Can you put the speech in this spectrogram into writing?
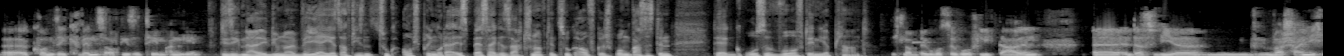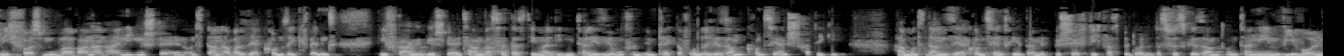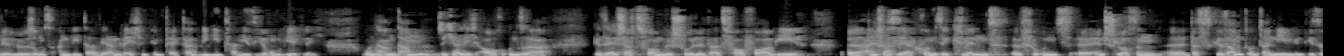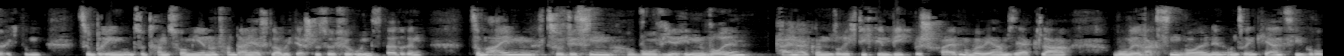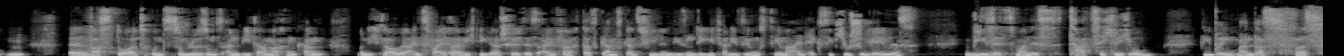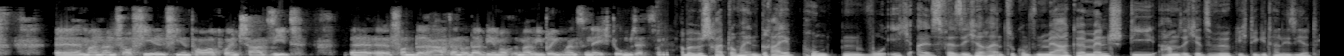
äh, Konsequenz auf diese Themen angehen. Die Signal Iduna will ja jetzt auf diesen Zug aufspringen oder ist besser gesagt schon auf den Zug aufgesprungen. Was ist denn der große Wurf, den ihr plant? Ich glaube, der große Wurf liegt darin, äh, dass wir wahrscheinlich nicht First Mover waren an einigen Stellen, uns dann aber sehr konsequent die Frage gestellt haben, was hat das Thema Digitalisierung für einen Impact auf unsere Gesamtkonzernstrategie, haben uns dann sehr konzentriert damit beschäftigt, was bedeutet das fürs Gesamtunternehmen, wie wollen wir Lösungsanbieter werden, welchen Impact hat Digitalisierung wirklich? Und haben dann sicherlich auch unserer Gesellschaftsform geschuldet als VVAG äh, einfach sehr konsequent äh, für uns äh, entschlossen, äh, das Gesamtunternehmen in diese Richtung zu bringen und zu transformieren. Und von daher ist, glaube ich, der Schlüssel für uns da drin, zum einen zu wissen, wo wir hinwollen. Keiner kann so richtig den Weg beschreiben, aber wir haben sehr klar wo wir wachsen wollen in unseren Kernzielgruppen, äh, was dort uns zum Lösungsanbieter machen kann. Und ich glaube, ein zweiter wichtiger Schritt ist einfach, dass ganz, ganz viel in diesem Digitalisierungsthema ein Execution Game ist. Wie setzt man es tatsächlich um? Wie bringt man das, was äh, man auf vielen, vielen PowerPoint-Charts sieht, äh, von Beratern oder wem auch immer, wie bringt man es in eine echte Umsetzung. Aber beschreib doch mal in drei Punkten, wo ich als Versicherer in Zukunft merke, Mensch, die haben sich jetzt wirklich digitalisiert.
